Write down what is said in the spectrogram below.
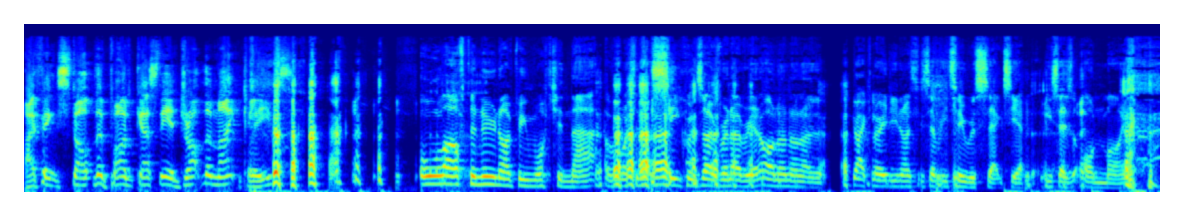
I think stop the podcast here. Drop the mic, please. All afternoon I've been watching that. I've been watching that sequence over and over again. Oh no, no, no! Dracula AD 1972 was sexier. He says on mine,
